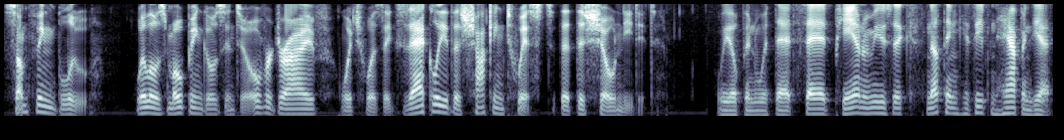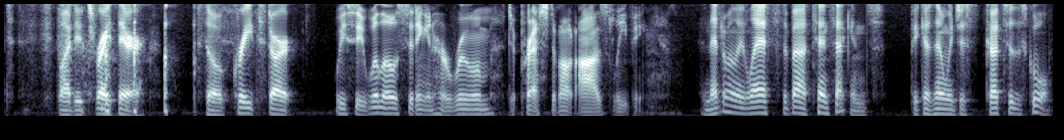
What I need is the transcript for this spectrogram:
Something blue. Willow's moping goes into overdrive, which was exactly the shocking twist that this show needed. We open with that sad piano music. Nothing has even happened yet, but it's right there. so, great start. We see Willow sitting in her room, depressed about Oz leaving. And that only lasts about 10 seconds, because then we just cut to the school,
